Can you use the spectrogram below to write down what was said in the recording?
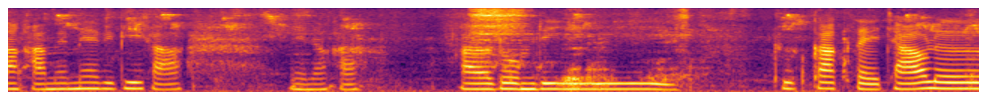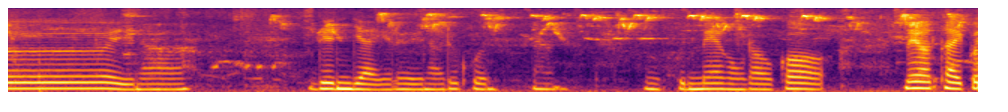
นะคะแม่แม่พี่พี่ๆค่ะนี่นะคะ อารมณ์ดีคือกักแต่เช้าเลยนะเรียนใหญ่เลยนะทุกคนนั่นนี่ คุณแม่ของเราก็แม่ไทยก็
